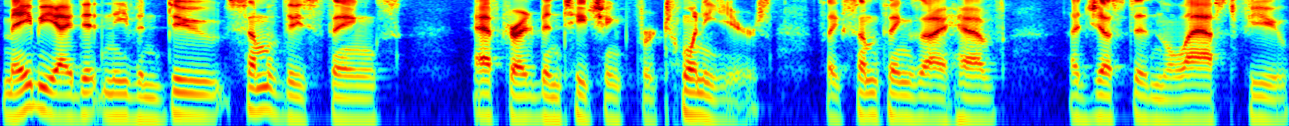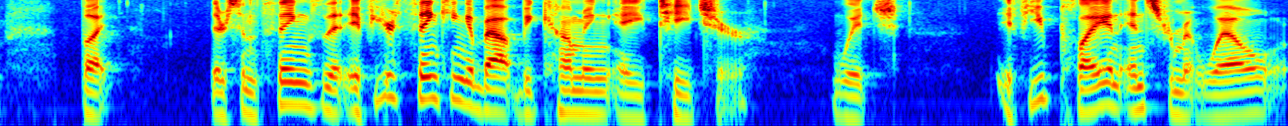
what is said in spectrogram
maybe I didn't even do some of these things after I'd been teaching for 20 years. It's like some things I have adjusted in the last few, but there's some things that if you're thinking about becoming a teacher, which if you play an instrument well,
